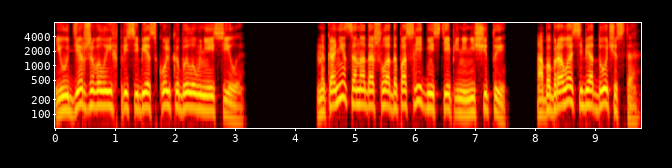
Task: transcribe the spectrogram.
и удерживала их при себе, сколько было у ней силы. Наконец она дошла до последней степени нищеты, обобрала себя дочисто,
